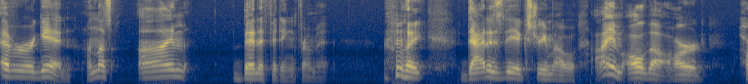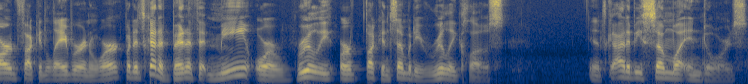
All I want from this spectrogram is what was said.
ever again unless I'm benefiting from it. like that is the extreme I, will, I am all about hard hard fucking labor and work, but it's got to benefit me or really or fucking somebody really close. And it's got to be somewhat indoors.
